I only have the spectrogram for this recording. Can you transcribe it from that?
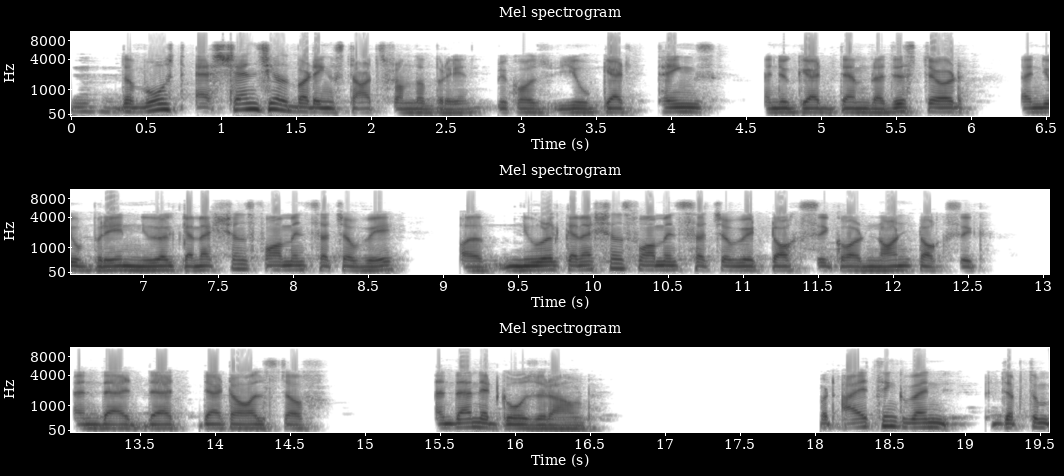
Mhm. the most essential budding starts from the brain because you get things and you get them registered and your brain neural connections form in such a way uh, neural connections form in such a way toxic or non-toxic and that that that all stuff and then it goes around बट आई थिंक व्हेन जब तुम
